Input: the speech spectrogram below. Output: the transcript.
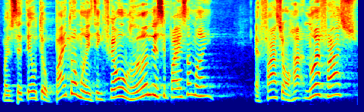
mas você tem o teu pai e tua mãe, você tem que ficar honrando esse pai e essa mãe. É fácil honrar? Não é fácil.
